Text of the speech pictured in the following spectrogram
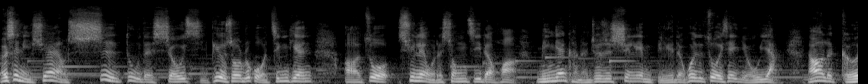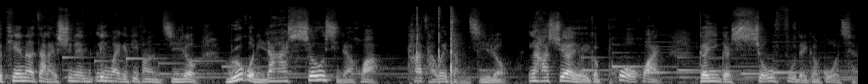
而是你需要有适度的休息。譬如说，如果我今天啊做训练我的胸肌的话，明天可能就是训练别的，或者做一些有氧，然后呢隔天呢再来训练另外一个地方的肌肉。如果你让它休息的话，它才会长肌肉，因为它需要有一个破坏跟一个修复的一个过程。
